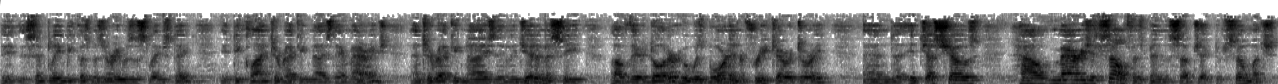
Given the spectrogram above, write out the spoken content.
Simply because Missouri was a slave state, it declined to recognize their marriage and to recognize the legitimacy of their daughter, who was born in a free territory. And uh, it just shows how marriage itself has been the subject of so much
